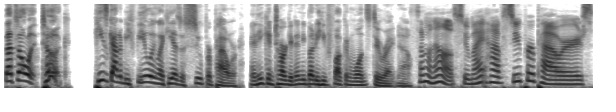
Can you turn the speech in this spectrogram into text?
That's all it took. He's got to be feeling like he has a superpower and he can target anybody he fucking wants to right now. Someone else who might have superpowers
